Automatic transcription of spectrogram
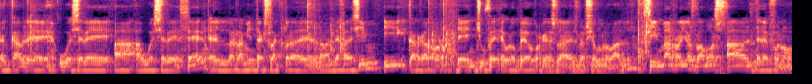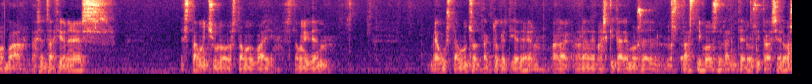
el cable USB A a USB C, la herramienta extractora de la bandeja de SIM y cargador de enchufe europeo porque es la es versión global. Sin más rollos, vamos al teléfono. Buah, la sensación es... Está muy chulo, está muy guay, está muy bien. Me gusta mucho el tacto que tiene. Ahora, además quitaremos los plásticos delanteros y traseros.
